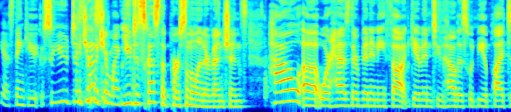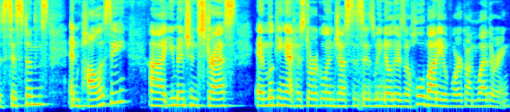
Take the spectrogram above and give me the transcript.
Yes, thank you. So you you discussed, put your microphone- you discussed the personal interventions. How, uh, or has there been any thought given to how this would be applied to systems and policy? Uh, You mentioned stress and looking at historical injustices. We know there's a whole body of work on weathering.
